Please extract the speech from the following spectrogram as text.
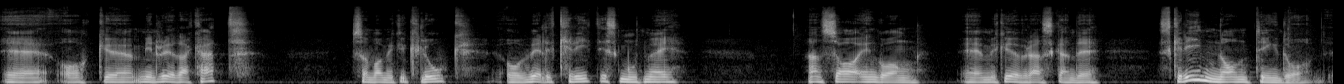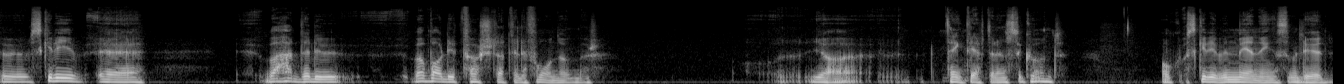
Eh, och eh, min röda katt, som var mycket klok och väldigt kritisk mot mig, han sa en gång eh, mycket överraskande. Skriv någonting då. Eh, skriv... Eh, vad, hade du, vad var ditt första telefonnummer? Jag tänkte efter en sekund och skrev en mening som löd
